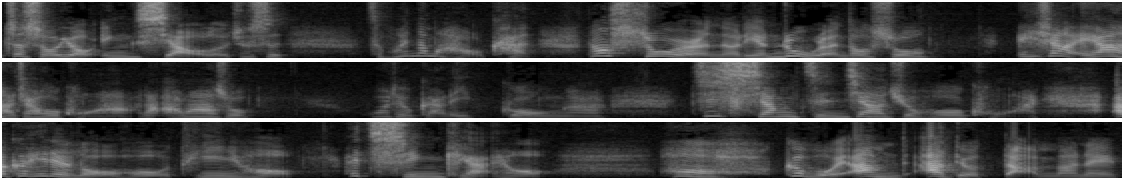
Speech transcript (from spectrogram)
这时候有音效了，就是。怎么会那么好看？然后所有人呢，连路人都说：“哎，像哎呀哪家好看啊？”那阿妈说：“我就跟你讲啊，这香真正就好看。啊，个迄个落雨天吼，还清起来吼，哦，个不会暗暗掉淡嘛呢？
